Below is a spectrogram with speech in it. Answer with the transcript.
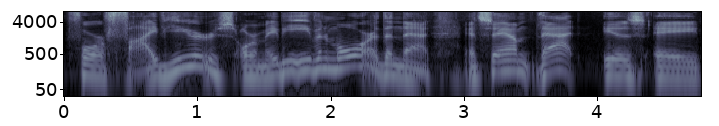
for five years or maybe even more than that. And Sam, that is a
